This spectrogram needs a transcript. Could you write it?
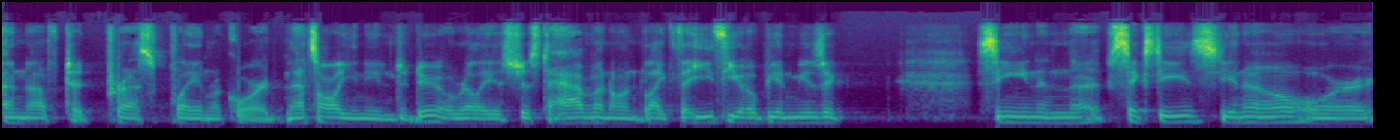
enough to press play and record. And that's all you needed to do really is just to have it on like the Ethiopian music scene in the 60s, you know, or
